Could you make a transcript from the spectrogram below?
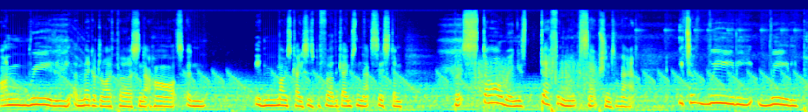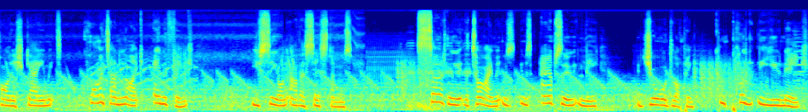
I'm really a Mega Drive person at heart, and in most cases prefer the games in that system. But Starwing is definitely an exception to that. It's a really, really polished game. It's quite unlike anything you see on other systems. Certainly at the time, it was it was absolutely jaw-dropping, completely unique.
